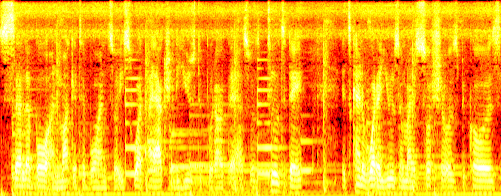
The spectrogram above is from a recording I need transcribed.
sellable and marketable, and so it's what I actually used to put out there. So till today, it's kind of what I use on my socials because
